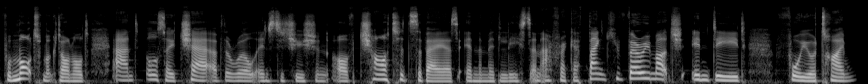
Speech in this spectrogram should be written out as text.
for Mott MacDonald, and also chair of the Royal Institution of Chartered Surveyors in the Middle East and Africa. Thank you very much indeed for your time.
